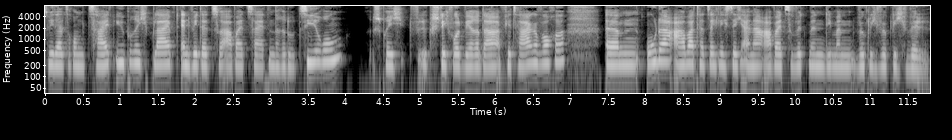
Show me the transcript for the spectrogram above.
wiederum Zeit übrig bleibt, entweder zur Arbeitszeitenreduzierung Sprich, Stichwort wäre da Vier-Tage-Woche. Ähm, oder aber tatsächlich sich einer Arbeit zu widmen, die man wirklich, wirklich will.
